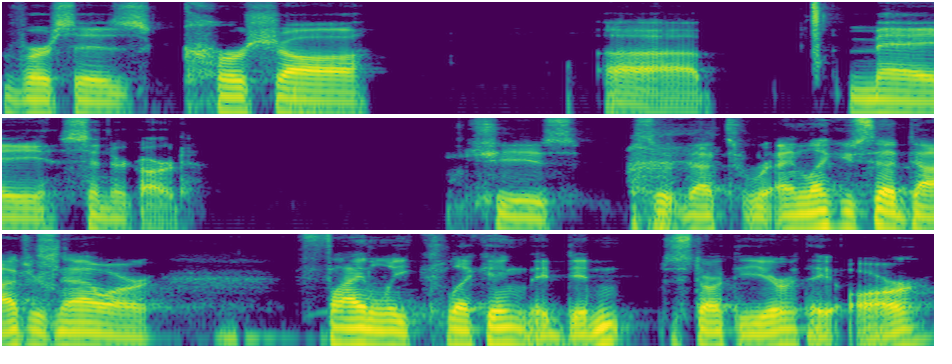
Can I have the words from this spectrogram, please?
versus Kershaw, uh, May, Syndergaard. Jeez. So that's and like you said, Dodgers now are finally clicking. They didn't to start the year. They are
